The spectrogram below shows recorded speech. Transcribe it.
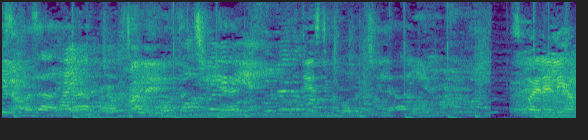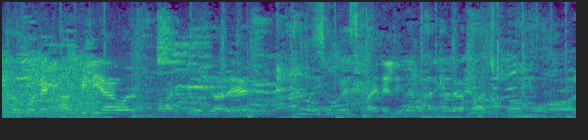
बस मज़ा आ गया। और बहुत अच्छी है। टेस्ट में बहुत अच्छी है। आइए। फाइनली हम लोगों ने खा पी लिया और हम बाहर की ओर जा रहे हैं। सो गैस फाइनली मैं बाहर की तरफ़ आ चुका हूँ और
